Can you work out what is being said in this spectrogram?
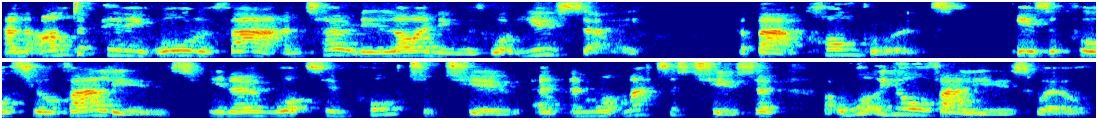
and underpinning all of that and totally aligning with what you say about congruence is of course your values you know what's important to you and, and what matters to you so what are your values will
